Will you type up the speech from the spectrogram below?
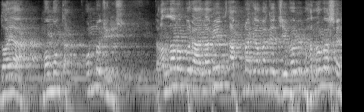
দয়া, মমতা, অন্য জিনিস। তো আল্লাহ রব্বুল আলমিন আপনাকে আমাকে যেভাবে ভালোবাসেন,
